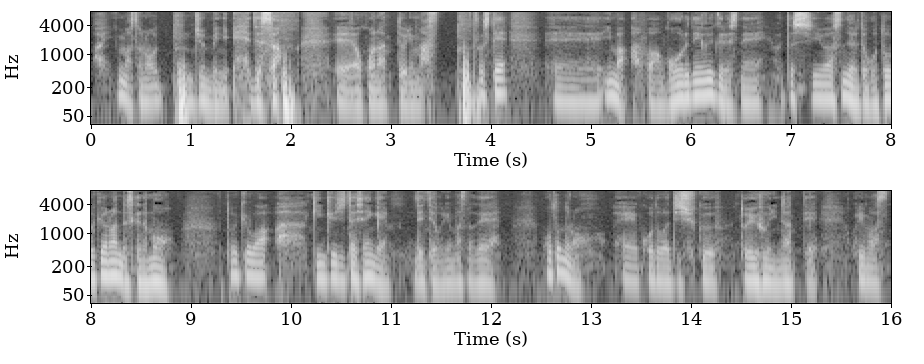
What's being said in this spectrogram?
はい、今その準備に絶賛、えー、行っております。そして、えー、今はゴールデンウィークですね。私は住んでるとこ東京なんですけども、東京は緊急事態宣言出ておりますので、ほとんどのえ行動は自粛というふうになってります。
